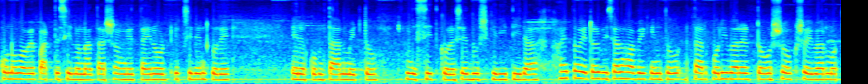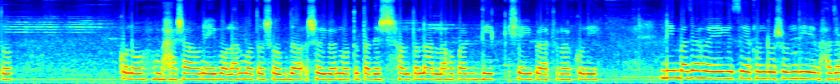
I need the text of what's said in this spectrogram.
কোনোভাবে পারতেছিল না তার সঙ্গে। তাই রোড অ্যাক্সিডেন্ট করে এরকম তার মৃত্যু নিশ্চিত করেছে দুষ্কৃতীরা। হয়তো এটার বিচার হবে, কিন্তু তার পরিবারের তো শোক সইবার মতো কোনো ভাষাও নেই, বলার মতো, শোক সইবার মতো তাদের সান্ত্বনা আল্লাহ পাক দিক, সেই প্রার্থনা করি। ডিম ভাজা হয়ে গেছে, এখন রসুন দিয়ে ভাজা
